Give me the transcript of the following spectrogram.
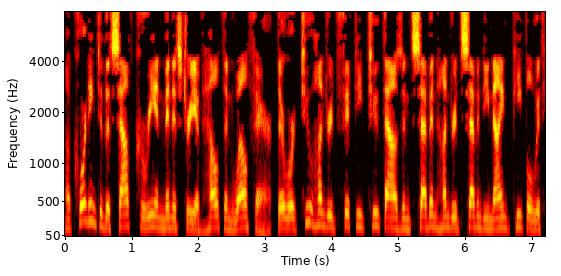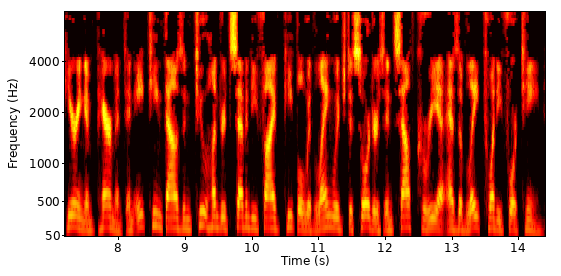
According to the South Korean Ministry of Health and Welfare, there were 252,779 people with hearing impairment and 18,275 people with language disorders in South Korea as of late 2014.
